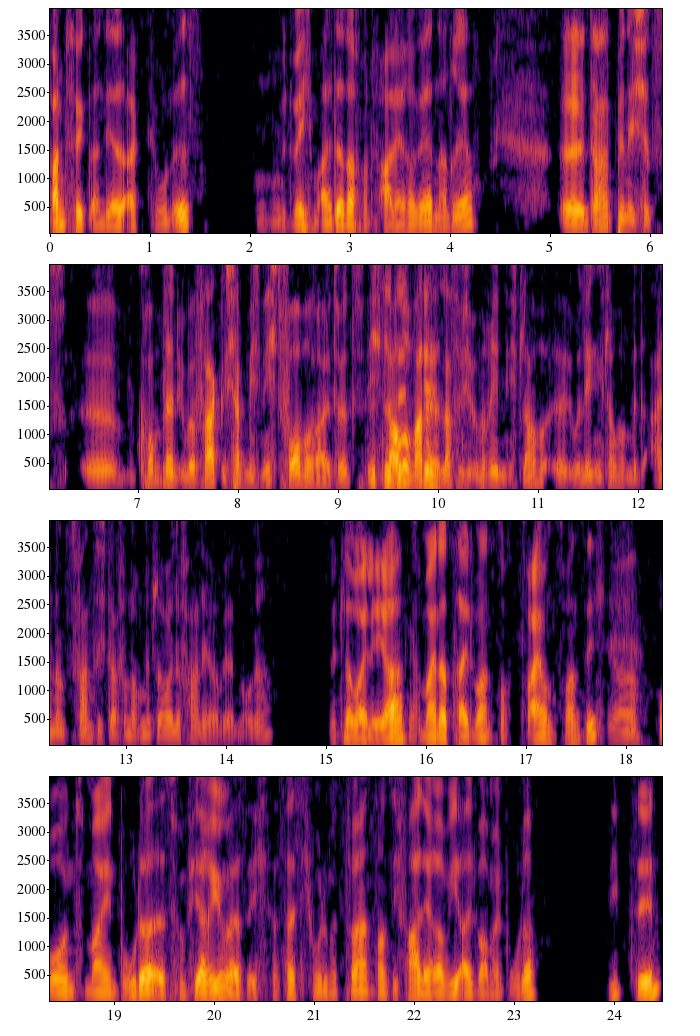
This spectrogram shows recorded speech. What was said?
Fun Fact an der Aktion ist, Mhm. mit welchem Alter darf man Fahrlehrer werden, Andreas? Äh, da bin ich jetzt äh, komplett überfragt. Ich habe mich nicht vorbereitet. Ich du glaube, den- warte, den- lass mich überreden. Ich glaube, äh, überlegen, ich glaube, mit 21 darf man noch mittlerweile Fahrlehrer werden, oder? Mittlerweile ja. Ja. Zu meiner Zeit waren es noch 22. Ja. Und mein Bruder ist fünf Jahre jünger als ich. Das heißt, ich wurde mit 22 Fahrlehrer. Wie alt war mein Bruder? 17.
